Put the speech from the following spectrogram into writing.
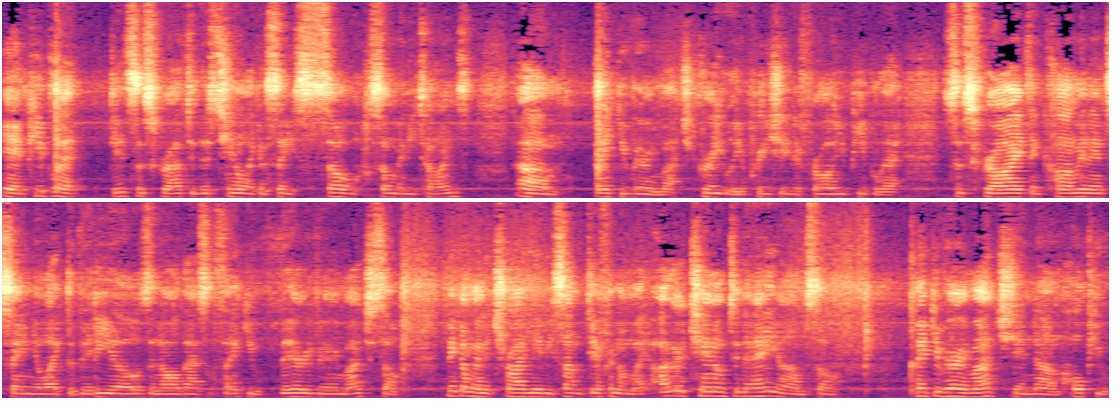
And people that did subscribe to this channel, like I say so, so many times, um, thank you very much. Greatly appreciate it for all you people that subscribed and commented saying you like the videos and all that. So thank you very, very much. So I think I'm going to try maybe something different on my other channel today. Um, so thank you very much and um, hope you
